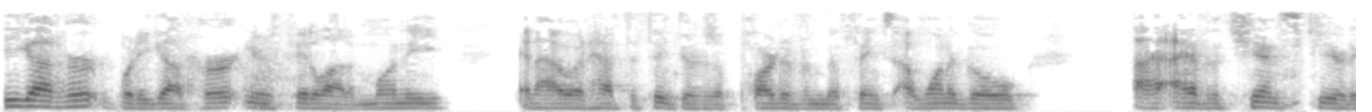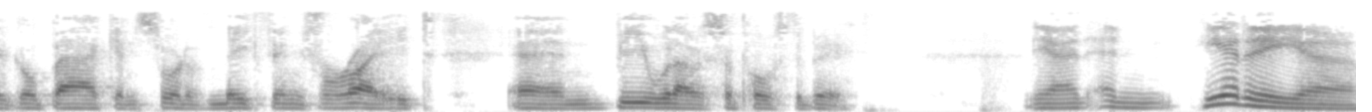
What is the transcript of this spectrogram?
he got hurt, but he got hurt and he was paid a lot of money. And I would have to think there's a part of him that thinks I want to go. I have the chance here to go back and sort of make things right and be what I was supposed to be. Yeah, and, and he had a uh,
